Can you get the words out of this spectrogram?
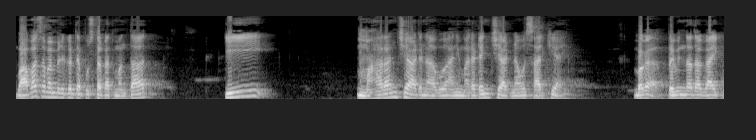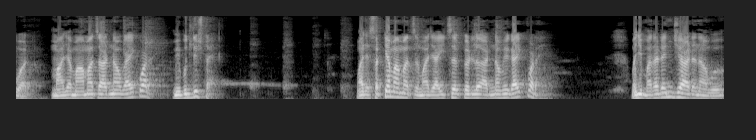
बाबासाहेब आंबेडकर त्या पुस्तकात म्हणतात की महारांची आडनावं आणि मराठ्यांची आडनावं सारखी आहे. बघा प्रवीणदादा गायकवाड माझ्या मामाचं आडनाव गायकवाड आहे. मी बुद्धिस्ट आहे. माझ्या सख्या मामाचं माझ्या आईचं कडलं आडनाव हे गायकवाड आहे. म्हणजे मराठ्यांची आडनावं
